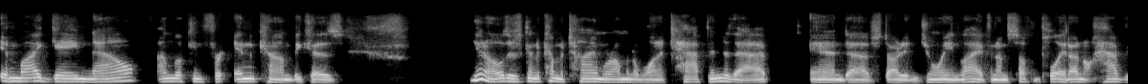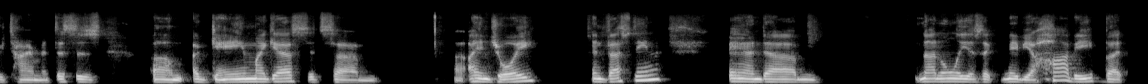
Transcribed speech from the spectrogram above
In my game now, I'm looking for income because, you know, there's going to come a time where I'm going to want to tap into that and uh, start enjoying life. And I'm self employed. I don't have retirement. This is um, a game, I guess. It's, um, I enjoy investing. And um, not only is it maybe a hobby, but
